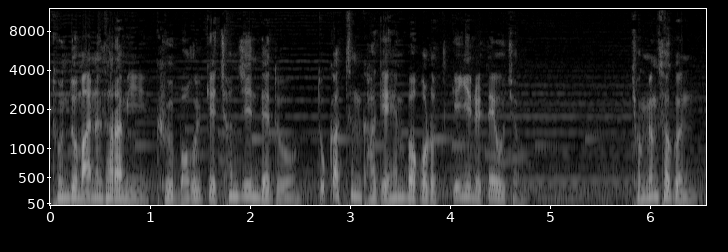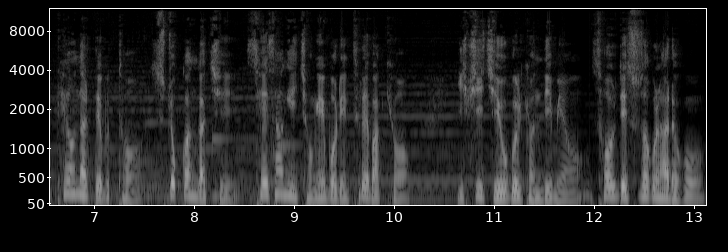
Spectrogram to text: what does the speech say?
돈도 많은 사람이 그 먹을 게 천지인데도 똑같은 가게 햄버거로 끼니를 때우죠. 정명석은 태어날 때부터 수족관같이 세상이 정해버린 틀에 박혀 입시 지옥을 견디며 서울대 수석을 하려고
